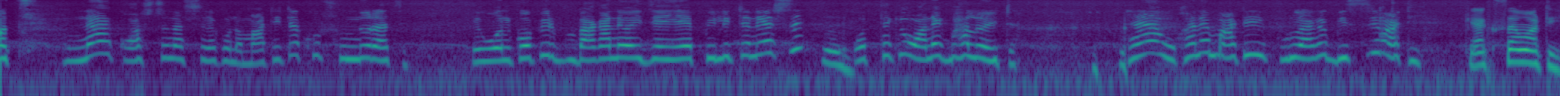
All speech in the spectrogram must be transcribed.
হচ্ছে। না কষ্ট না সেরকম না। মাটিটা খুব সুন্দর আছে। এই ওলকপির বাগানে ওই যে ইয়ে পিলি টেনে আসছে ওর থেকে অনেক ভালো এটা হ্যাঁ ওখানে মাটি পুরো আগে বিশ্রী মাটি। ক্যাকসা মাটি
